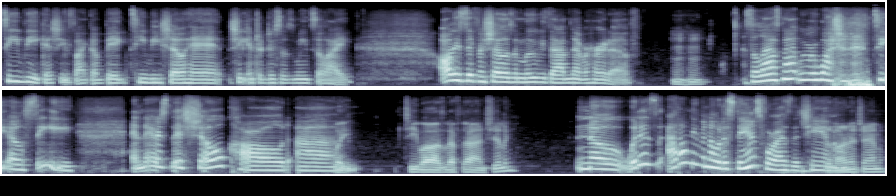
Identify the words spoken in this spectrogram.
TV because she's like a big TV show head. She introduces me to like all these different shows and movies that I've never heard of. Hmm So last night we were watching TLC, and there's this show called um Wait, T-Boz left eye and Chilli. no, what is I don't even know what it stands for as the The channel. learning channel.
